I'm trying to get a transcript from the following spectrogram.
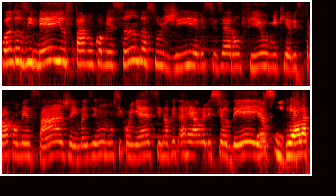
os e-mails estavam começando a surgir, eles fizeram um filme que eles trocam mensagem, mas um não se conhece, e na vida real eles se odeiam. É assim. E ela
